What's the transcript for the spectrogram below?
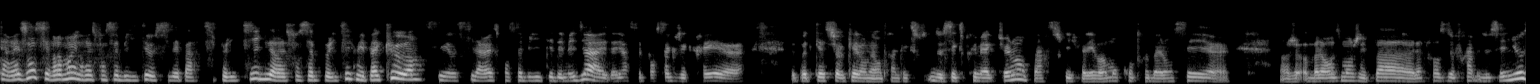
tu as raison, c'est vraiment une responsabilité aussi des partis politiques, des responsables politiques, mais pas que, hein. c'est aussi la responsabilité des médias. Et d'ailleurs, c'est pour ça que j'ai créé le podcast sur lequel on est en train de s'exprimer actuellement, parce qu'il fallait vraiment contrebalancer malheureusement, je n'ai pas la force de frappe de CNews,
